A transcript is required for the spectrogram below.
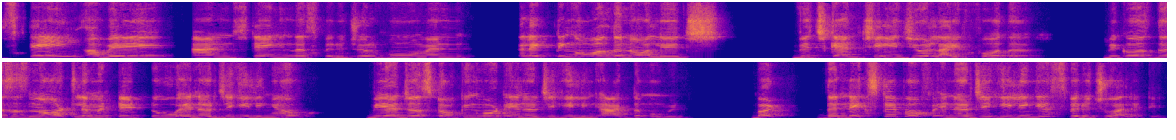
staying away and staying in the spiritual home and collecting all the knowledge which can change your life further. Because this is not limited to energy healing you know we are just talking about energy healing at the moment. But the next step of energy healing is spirituality.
